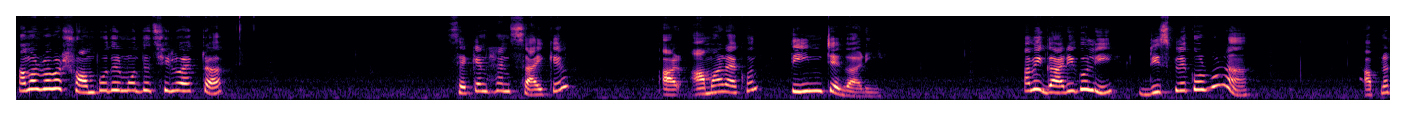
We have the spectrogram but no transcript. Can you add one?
আমার বাবার সম্পদের মধ্যে ছিল একটা সেকেন্ড হ্যান্ড সাইকেল আর আমার এখন তিনটে গাড়ি। আমি গাড়িগুলি ডিসপ্লে করব না? আপনার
